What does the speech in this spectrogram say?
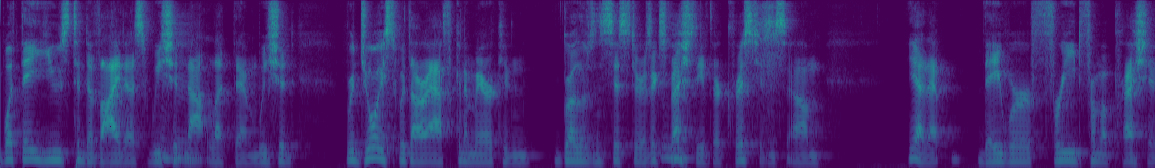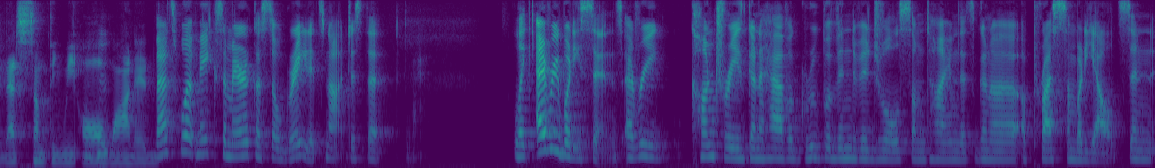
what they use to divide us, we should Mhm. not let them. We should rejoice with our African American brothers and sisters, especially if they're Christians. Um, yeah, that they were freed from oppression. That's something we all Mhm. wanted. That's what makes America so great. It's not just that, like, everybody sins. Every country is going to have a group of individuals sometime that's going to oppress somebody else. And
